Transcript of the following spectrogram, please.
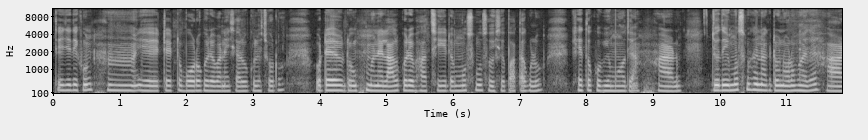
তো এই যে দেখুন এটা একটু বড় করে বানাইছি আর ওগুলো ছোটো। ওটা একটু মানে লাল করে ভাজছি, এটা মুসমুস হয়েছে পাতাগুলো, খেতে খুবই মজা। আর যদি মুসমুসে না একটু নরম হয়ে যায়, আর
